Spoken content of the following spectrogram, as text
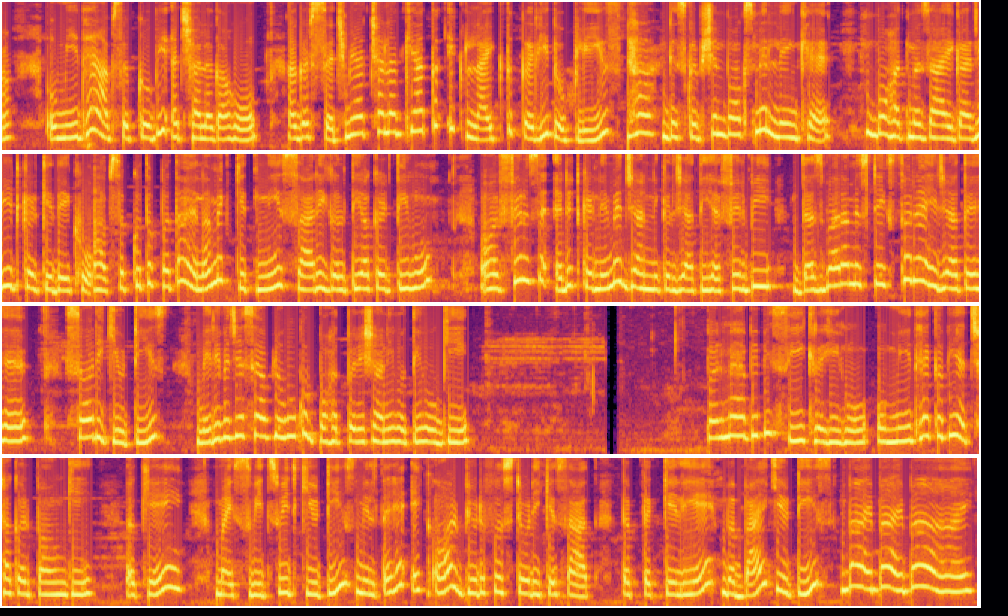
उम्मीद है आप सबको भी अच्छा लगा हो। अगर सच में अच्छा लग गया तो एक लाइक तो कर ही दो प्लीज़ हाँ डिस्क्रिप्शन बॉक्स में लिंक है। बहुत मज़ा आएगा रीड करके देखो। आप सबको तो पता है ना, मैं कितनी सारी गलतियाँ करती हूँ। और फिर उसे एडिट करने में जान निकल जाती है, फिर भी दस बारह मिस्टेक्स तो रह ही जाते हैं। सॉरी क्यूटीज मेरी वजह से आप लोगों को बहुत परेशानी होती होगी। पर मैं अभी भी सीख रही हूँ। उम्मीद है कभी अच्छा कर पाऊँगी। Okay my sweet sweet cuties मिलते हैं एक और ब्यूटीफुल स्टोरी के साथ। तब तक के लिए bye cuties bye bye bye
